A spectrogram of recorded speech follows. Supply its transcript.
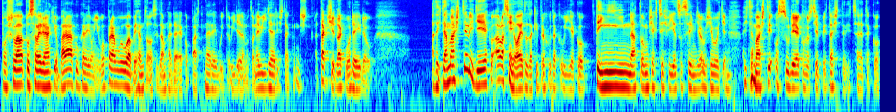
pošla, poslali do nějakého baráku, který oni opravují a během toho si tam hledají jako partnery, buď to vyjde, nebo to nevíde, když tak, když, tak či tak odejdou. A teď tam máš ty lidi, jako, a vlastně jo, je to taky trochu takový jako tyní na tom, že chceš vidět, co se jim dělo v životě. A teď tam máš ty osudy, jako prostě 45, jako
